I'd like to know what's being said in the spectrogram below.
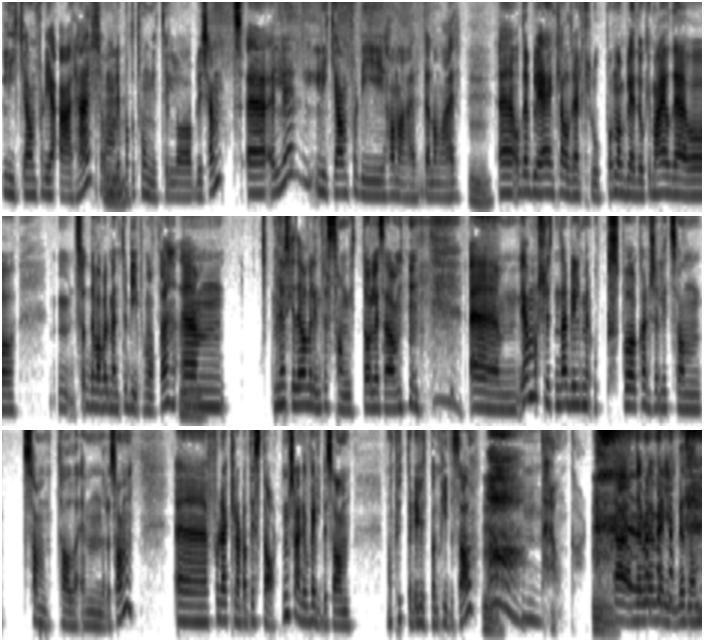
Liker jeg han fordi jeg er her, og blir på en måte tvunget til å bli kjent? Eh, eller liker jeg han fordi han er den han er? Eh, og det ble jeg egentlig aldri helt klok på. Nå ble det jo ikke meg, og det jo mm, så det var vel meant to be, på en måte. Um, men jeg husker det var veldig interessant å liksom um, Ja, mot slutten der bli litt mer obs på kanskje litt sånn samtaleemner og sånn. Uh, for det er klart at i starten så er det jo veldig sånn Man putter de litt på en pidestall. Der er ungkaren. Ja, ja, det ble veldig sånn.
